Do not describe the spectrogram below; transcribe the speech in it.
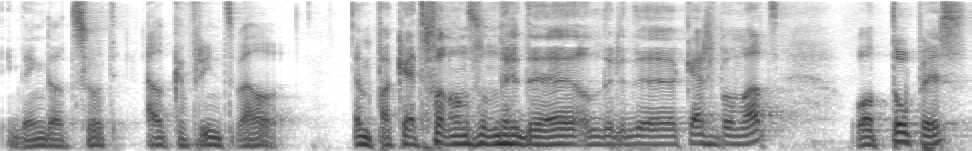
Ik denk dat zo elke vriend wel een pakket van ons onder de, onder de kerstboom had. Wat top is.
